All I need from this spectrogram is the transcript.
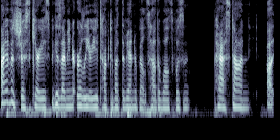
I was just curious because I mean, earlier you talked about the Vanderbilts, how the wealth wasn't passed on. Uh,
